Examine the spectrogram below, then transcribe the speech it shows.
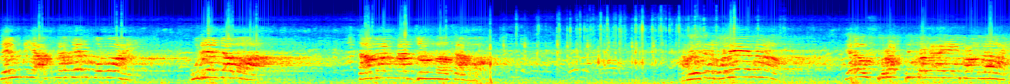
তেমনি আপনাদের বোমায় উড়ে যাওয়া তামান্নার জন্য তেমন। আমি এটা বলে এলাম, কেউ সুরক্ষিত নেই এই বাংলায়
